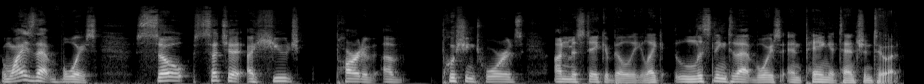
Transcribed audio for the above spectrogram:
and why is that voice so such a, a huge part of, of pushing towards unmistakability, like listening to that voice and paying attention to it?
